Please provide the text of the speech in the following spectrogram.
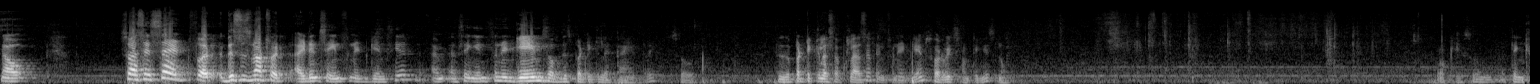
Now, so as I said, for this is not for I didn't say infinite games here. I'm, I'm saying infinite games of this particular kind, right? So this is a particular subclass of infinite games for which something is known. Okay, so I think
